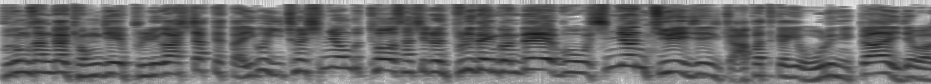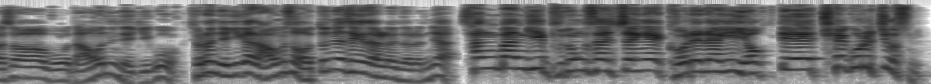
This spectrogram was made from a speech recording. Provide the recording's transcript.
부동산과 경제의 분리가 시작됐다. 이거 2010년부터 사실은 분리된 건데 뭐 10년 뒤에 이제 아파트 가격이 오르니까 이제 와서 뭐 나오는 얘기고 저런 얘기가 나오면서 어떤 현상이 달라들었냐 상반기 부동산 시장의 거래량이 역대 최고를 찍었습니다.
